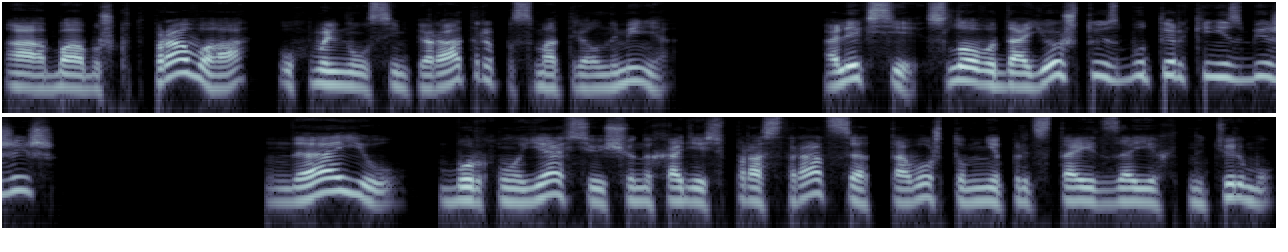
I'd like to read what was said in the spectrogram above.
«А бабушка-то права», — ухмыльнулся император и посмотрел на меня. «Алексей, слово даешь, что из бутырки не сбежишь?» «Даю», — буркнул я, все еще находясь в прострации от того, что мне предстоит заехать на тюрьму.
